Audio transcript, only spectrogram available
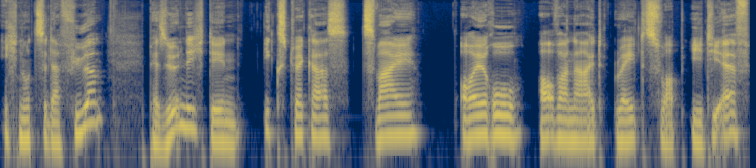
Ich nutze dafür persönlich den X-Trackers 2 Euro Overnight Rate Swap ETF.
